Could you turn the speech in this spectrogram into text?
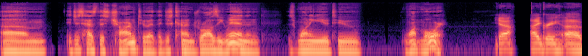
Um, it just has this charm to it that just kind of draws you in and is wanting you to want more. Yeah, I agree. Uh,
